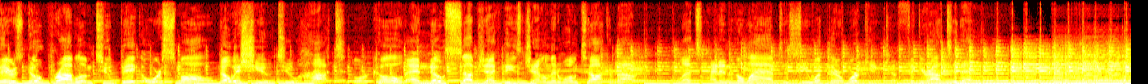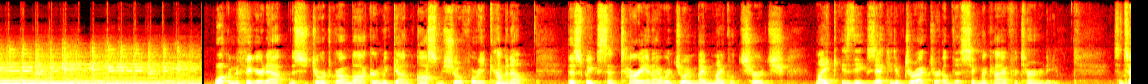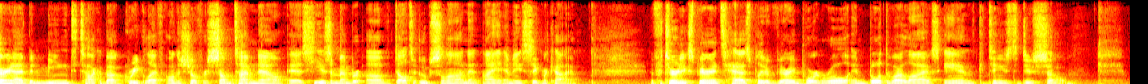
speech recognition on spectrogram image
There's no problem too big or small, no issue too hot or cold, and no subject these gentlemen won't talk about. Let's head into the lab to see what they're working to figure out today. Welcome to Figure It Out. This is George Grombacher, and we've got an awesome show for you coming up. This week, Centauri and I were joined by Michael Church. Mike is the executive director of the Sigma Chi fraternity. Centauri and I have been meaning to talk about Greek life on the show for some time now, as he is a member of Delta Upsilon and I am a Sigma Chi. The fraternity experience has played a very important role in both of our lives and continues to do so.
